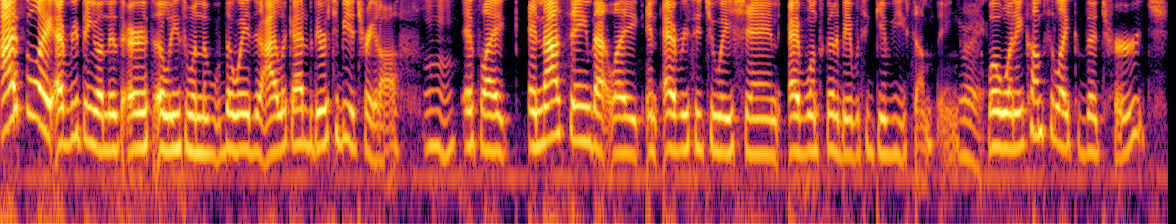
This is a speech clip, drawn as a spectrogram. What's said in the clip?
I feel like everything on this earth, at least when the, the way that I look at it, there should be a trade off. Mm-hmm. If like, and not saying that like in every situation everyone's going to be able to give you something, Right. but when it comes to like the church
